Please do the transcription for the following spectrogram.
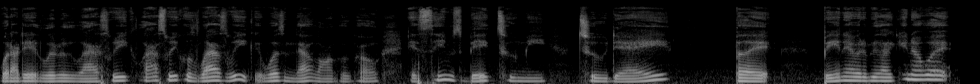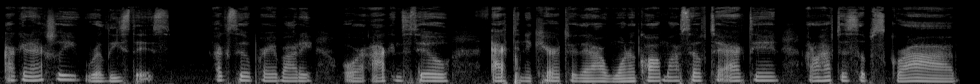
what I did literally last week, last week was last week. It wasn't that long ago. It seems big to me today, but being able to be like, you know what, I can actually release this. I can still pray about it, or I can still act in the character that I want to call myself to act in. I don't have to subscribe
